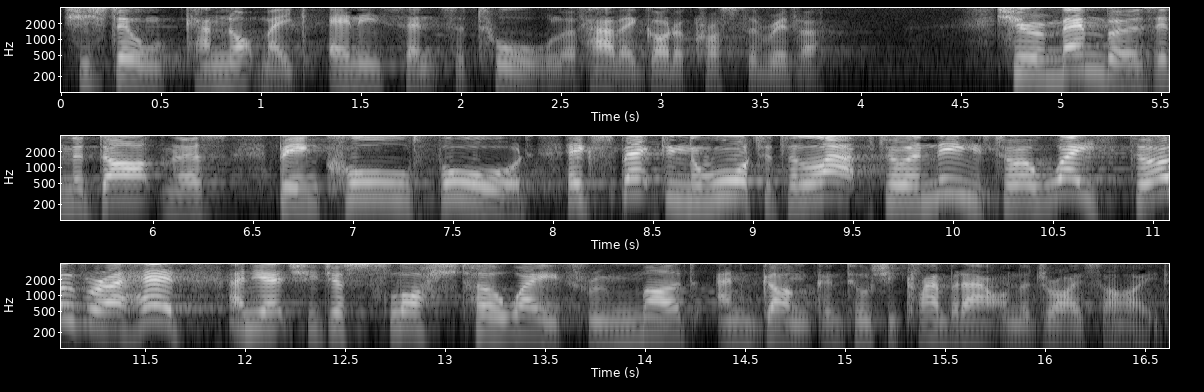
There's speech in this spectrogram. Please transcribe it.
She still cannot make any sense at all of how they got across the river. She remembers in the darkness being called forward, expecting the water to lap to her knees, to her waist, to over her head, and yet she just sloshed her way through mud and gunk until she clambered out on the dry side.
